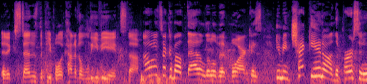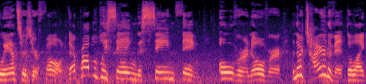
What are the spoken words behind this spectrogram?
it extends the people. It kind of alleviates them. I want to talk about that a little bit more because you mean check in on the person who answers your phone. They're probably saying the same thing over and over, and they're tired of it. They're like,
